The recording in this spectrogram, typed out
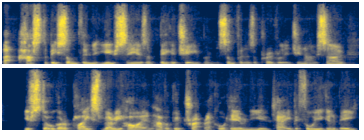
That has to be something that you see as a big achievement, something as a privilege, you know. So you've still got to place very high and have a good track record here in the UK before you're going to be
